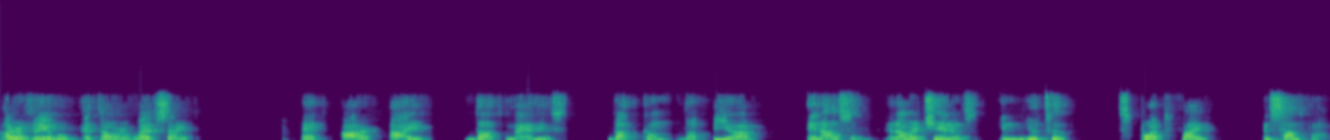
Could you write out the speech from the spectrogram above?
are available at our website at ri.meliuz.com.br and also at our channels in YouTube, Spotify, and SoundCloud.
